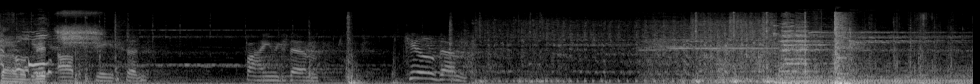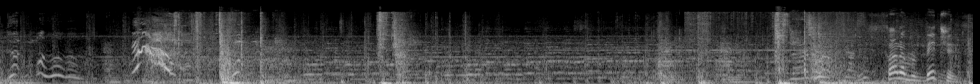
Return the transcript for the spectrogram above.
Son of a Get bitch. up, Jason. Find them. Kill them. Son of a bitches!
